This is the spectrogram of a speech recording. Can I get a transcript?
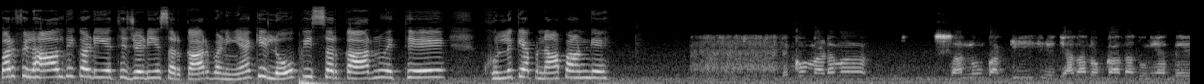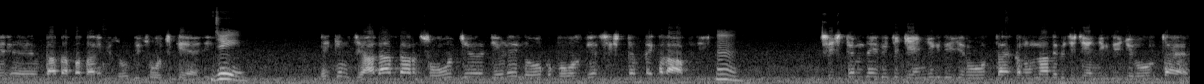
ਪਰ ਫਿਲਹਾਲ ਦੀ ਘੜੀ ਇੱਥੇ ਜਿਹੜੀ ਇਹ ਸਰਕਾਰ ਬਣੀ ਹੈ ਕਿ ਲੋਕ ਇਸ ਸਰਕਾਰ ਨੂੰ ਇੱਥੇ ਖੁੱਲ ਕੇ ਅਪਣਾ ਪਾਉਣਗੇ। ਦੇਖੋ, ਮੈਡਮ ਸਾਨੂੰ ਬਾਕੀ ਜ਼ਿਆਦਾ ਲੋਕਾਂ ਦਾ ਦੁਨੀਆ ਤੇ ਦਾ ਤਾਂ ਪਤਾ ਨਹੀਂ ਜੋ ਵੀ ਸੋਚ ਕੇ ਹੈ ਜੀ। ਜੀ। ਲੇਕਿਨ ਜ਼ਿਆਦਾਤਰ ਸੋਚ ਜਿਹੜੇ ਲੋਕ ਬੋਲਦੇ ਸਿਸਟਮ ਦੇ ਖਿਲਾਫ ਜੀ। ਹੂੰ। ਸਿਸਟਮ ਦੇ ਵਿੱਚ ਚੇਂਜਿੰਗ ਦੀ ਜ਼ਰੂਰਤ ਹੈ ਕਾਨੂੰਨਾਂ ਦੇ ਵਿੱਚ ਚੇਂਜਿੰਗ ਦੀ ਜ਼ਰੂਰਤ ਹੈ।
